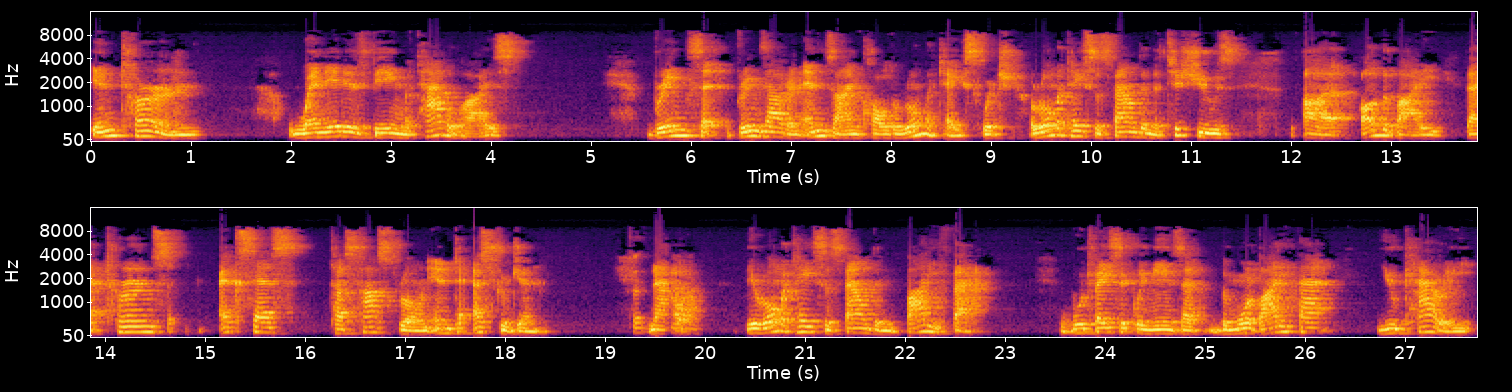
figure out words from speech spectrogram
in turn, when it is being metabolized, brings it, brings out an enzyme called aromatase, which aromatase is found in the tissues uh, of the body that turns excess testosterone into estrogen. now, the aromatase is found in body fat, which basically means that the more body fat you carry,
